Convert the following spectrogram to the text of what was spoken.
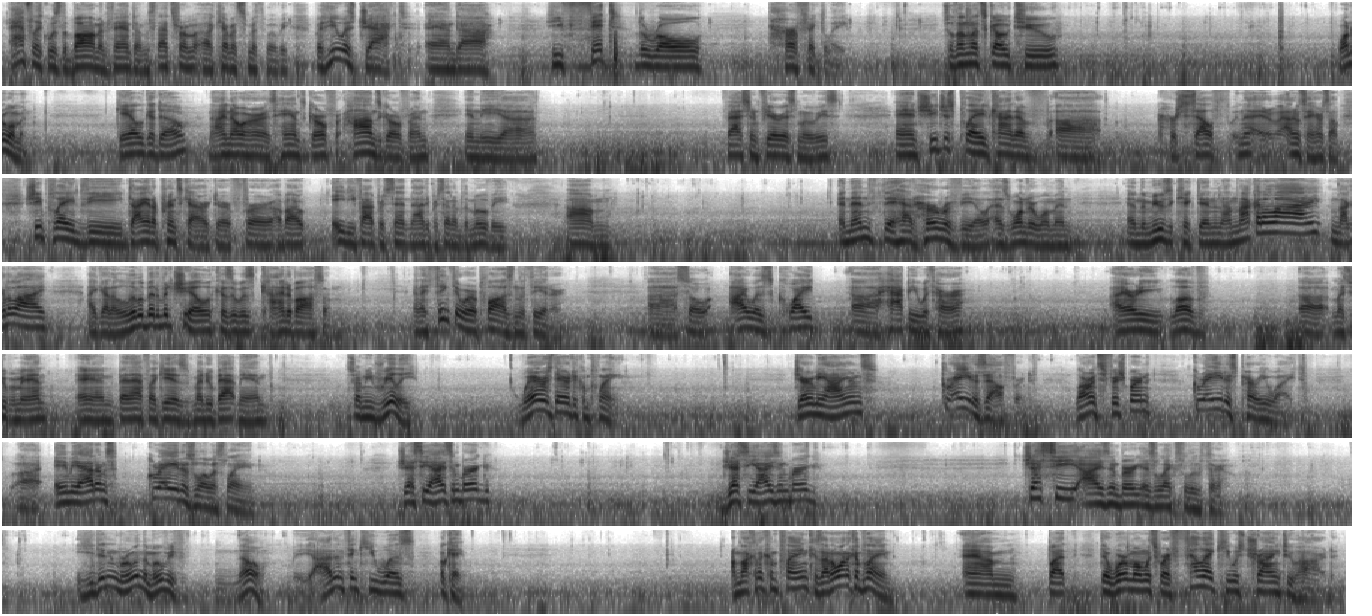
Affleck was the bomb in Phantoms. That's from a Kevin Smith movie. But he was jacked and uh, he fit the role perfectly. So then let's go to Wonder Woman. Gail Gadot. Now, I know her as Hans girlfriend, Han's girlfriend in the uh, Fast and Furious movies, and she just played kind of uh, herself. I don't say herself. She played the Diana Prince character for about 85%, 90% of the movie. Um, and then they had her reveal as Wonder Woman, and the music kicked in. And I'm not gonna lie, I'm not gonna lie, I got a little bit of a chill because it was kind of awesome. And I think there were applause in the theater. Uh, so I was quite uh, happy with her. I already love uh, my Superman, and Ben Affleck is my new Batman. So, I mean, really, where is there to complain? Jeremy Irons, great as Alfred. Laurence Fishburne, great as Perry White. Uh, Amy Adams, great as Lois Lane. Jesse Eisenberg. Jesse Eisenberg. Jesse Eisenberg as Lex Luthor. He didn't ruin the movie. No. I didn't think he was. Okay. I'm not going to complain because I don't want to complain. Um, but there were moments where it felt like he was trying too hard.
